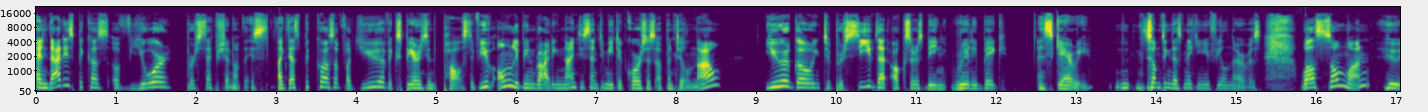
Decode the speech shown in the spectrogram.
And that is because of your perception of this. Like, that's because of what you have experienced in the past. If you've only been riding 90 centimeter courses up until now, you're going to perceive that oxer as being really big and scary, something that's making you feel nervous. While someone who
